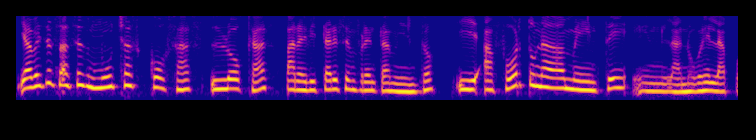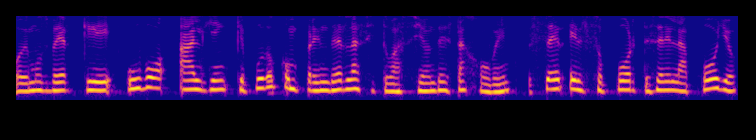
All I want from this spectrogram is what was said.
Y a veces haces muchas cosas locas para evitar ese enfrentamiento. Y afortunadamente en la novela podemos ver que hubo alguien que pudo comprender la situación de esta joven, ser el soporte, ser el apoyo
